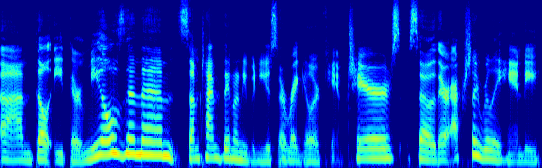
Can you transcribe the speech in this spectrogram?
um, they'll eat their meals in them. Sometimes they don't even use their regular camp chairs so they're actually really handy.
